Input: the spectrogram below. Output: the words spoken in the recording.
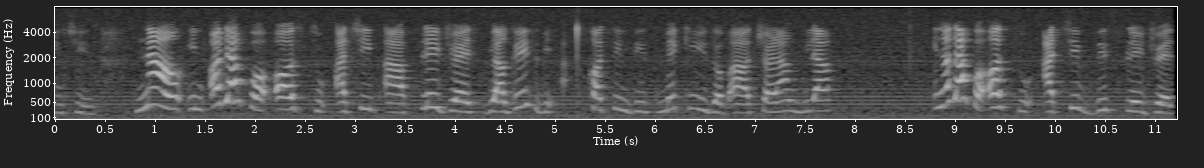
inches. Now in order for us to achieve our flare dress we are going to be cutting this making use of our triangular. In order for us to achieve this flare dress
